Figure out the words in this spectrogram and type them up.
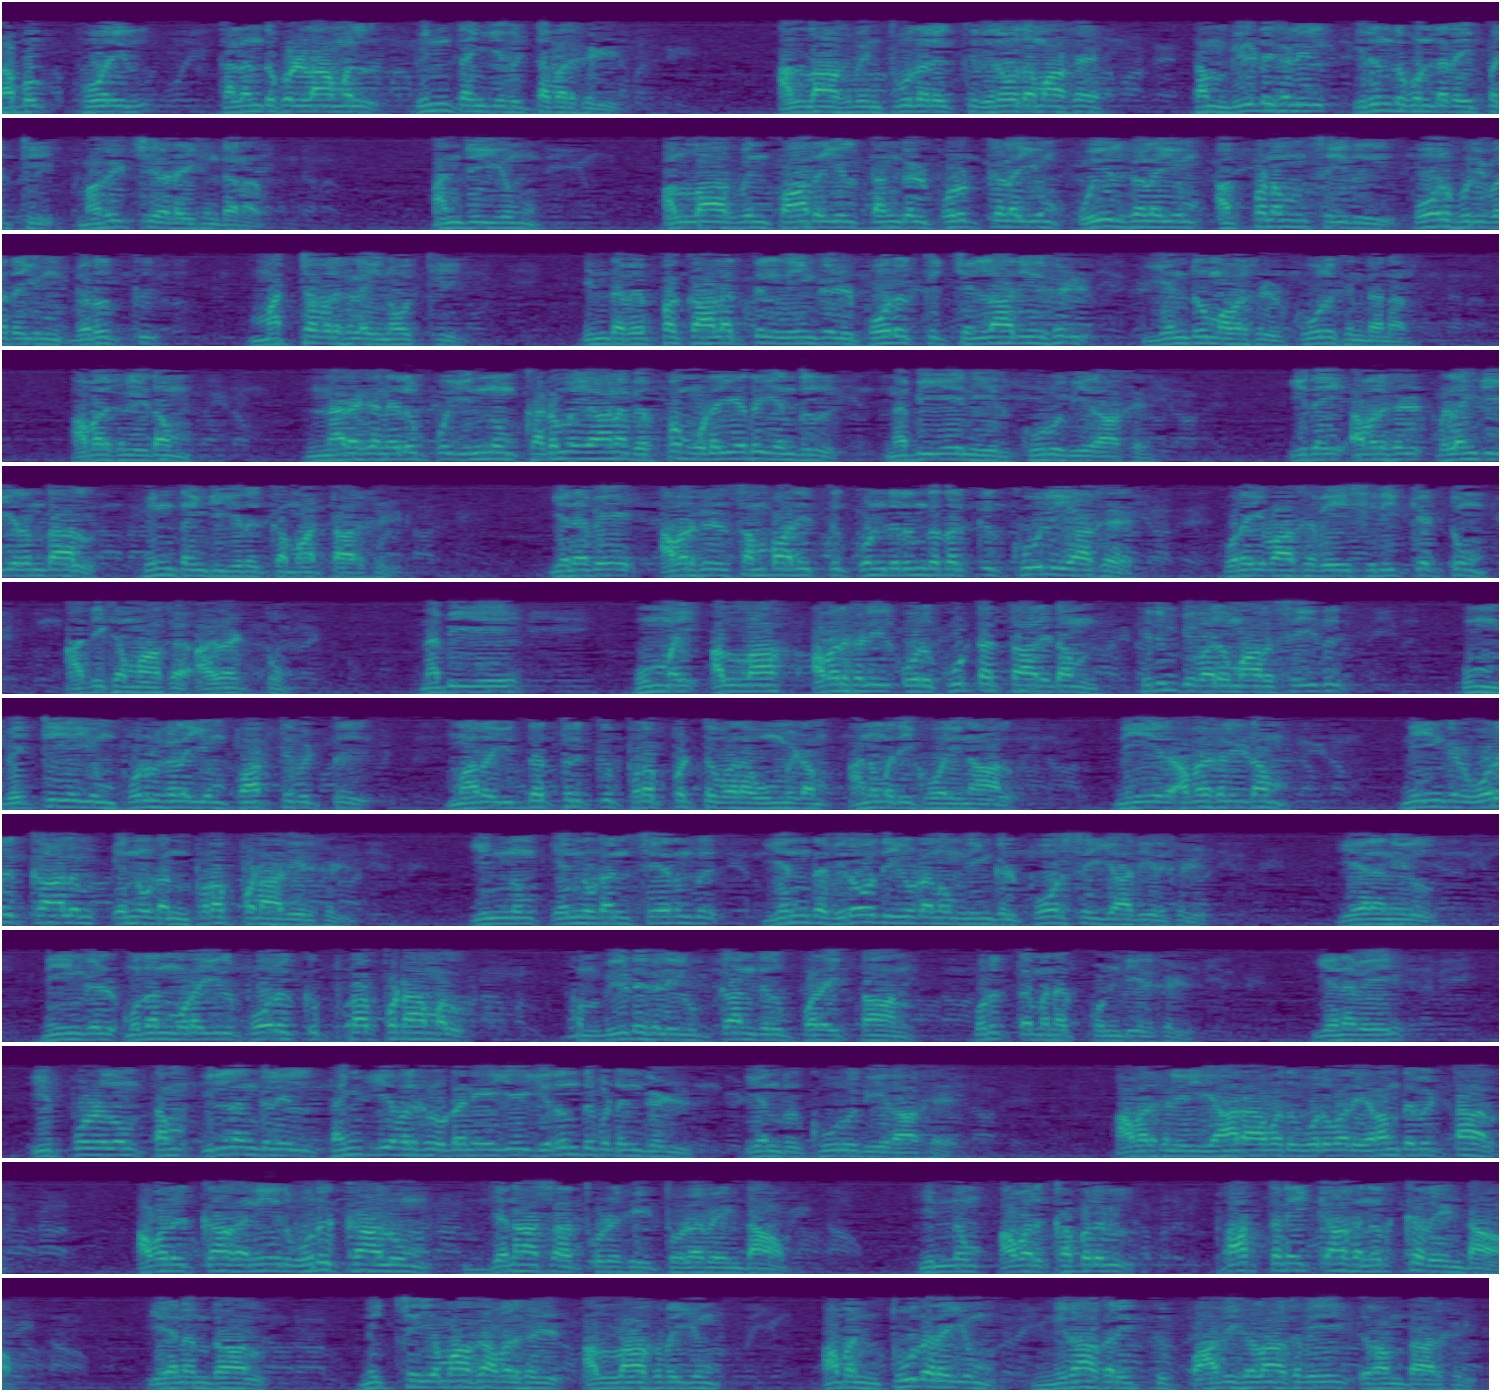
தபுக் போரில் கலந்து கொள்ளாமல் பின்தங்கிவிட்டவர்கள் அல்லாஹுவின் தூதருக்கு விரோதமாக தம் வீடுகளில் இருந்து கொண்டதை பற்றி மகிழ்ச்சி அடைகின்றனர். அன்றியும் அல்லாஹுவின் பாதையில் தங்கள் பொருட்களையும் உயிர்களையும் அர்ப்பணம் செய்து போர் புரிவதையும் வெறுத்து மற்றவர்களை நோக்கி இந்த வெப்ப காலத்தில் நீங்கள் போருக்கு செல்லாதீர்கள் என்றும் அவர்கள் கூறுகின்றனர். அவர்களிடம் நரக நெருப்பு இன்னும் கடுமையான வெப்பம் உடையது என்று நபியே நீர் கூறுவீராக. இதை அவர்கள் விளங்கியிருந்தால் பின்தங்கி இருக்க மாட்டார்கள். எனவே அவர்கள் சம்பாதித்துக் கொண்டிருந்ததற்கு கூலியாக குறைவாகவே சிரிக்கட்டும் அதிகமாக அழட்டும். நபியே உம்மை அல்லாஹ் அவர்களில் ஒரு கூட்டத்தாரிடம் திரும்பி வருமாறு செய்து உம் வெற்றியையும் பொருள்களையும் பார்த்துவிட்டு மறு யுத்தத்திற்கு புறப்பட்டு வர உம்மிடம் அனுமதி கோரினால் நீர் அவர்களிடம் நீங்கள் ஒரு காலம் என்னுடன் புறப்படாதீர்கள். இன்னும் என்னுடன் சேர்ந்து எந்த விரோதியுடனும் நீங்கள் போர் செய்யாதீர்கள். ஏனெனில் நீங்கள் முதன்முறையில் போருக்கு புறப்படாமல் நம் வீடுகளில் உட்கார்ந்திருப்பதைத்தான் பொருத்தமெனக் கொண்டீர்கள். எனவே இப்பொழுதும் தம் இல்லங்களில் தங்கியவர்களுடனேயே இருந்து விடுங்கள் என்று கூறுவீராக. அவர்களில் யாராவது ஒருவர் இறந்துவிட்டால் அவருக்காக நீர் ஒரு காலும் ஜனாசா தொழுகை தொழ வேண்டாம். இன்னும் அவர் கபரில் பிரார்த்தனைக்காக நிற்க வேண்டாம். ஏனென்றால் நிச்சயமாக அவர்கள் அல்லாகவையும் அவன் தூதரையும் நிராகரித்து பாவிகளாகவே இறந்தார்கள்.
